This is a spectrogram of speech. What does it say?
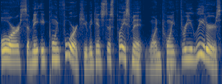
or 78.4 cubic inch displacement, 1.3 liters.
